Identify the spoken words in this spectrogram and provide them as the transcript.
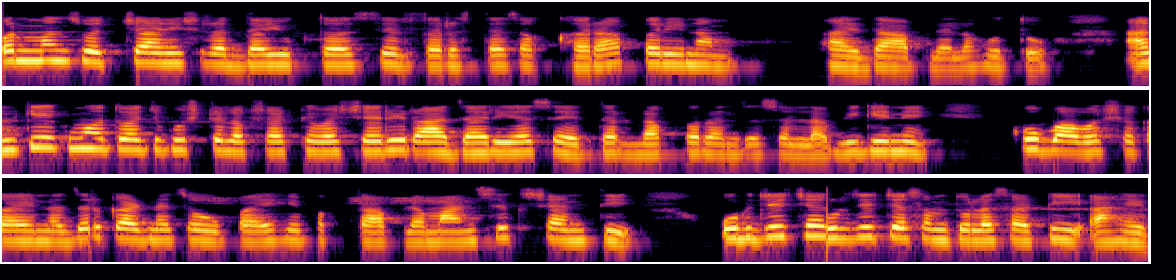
पण मन स्वच्छ आणि श्रद्धायुक्त असेल तरच त्याचा खरा परिणाम फायदा आपल्याला होतो. आणखी एक महत्वाची गोष्ट लक्षात ठेवा शरीर आजारी असेल तर डॉक्टरांचा सल्ला बी घेणे खूप आवश्यक आहे. नजर काढण्याचा उपाय हे फक्त आपल्या मानसिक शांती ऊर्जेच्या ऊर्जेच्या समतोलासाठी आहेत.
